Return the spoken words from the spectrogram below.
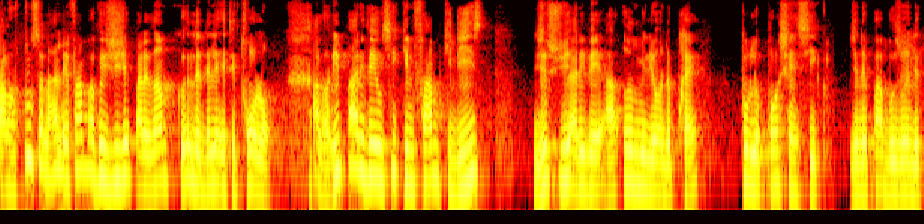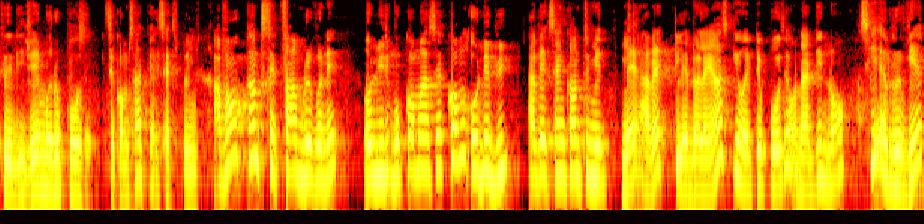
Alors tout cela, les femmes avaient jugé par exemple que le délai était trop long. Alors il peut arriver aussi qu'une femme qui dise je suis arrivé à 1 million de prêts pour le prochain cycle. Je n'ai pas besoin de crédit, je vais me reposer. C'est comme ça qu'elle s'exprime. Avant, quand cette femme revenait, on lui dit, vous commencez comme au début, avec 50 000. Mais avec les doléances qui ont été posées, on a dit non, si elle revient,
